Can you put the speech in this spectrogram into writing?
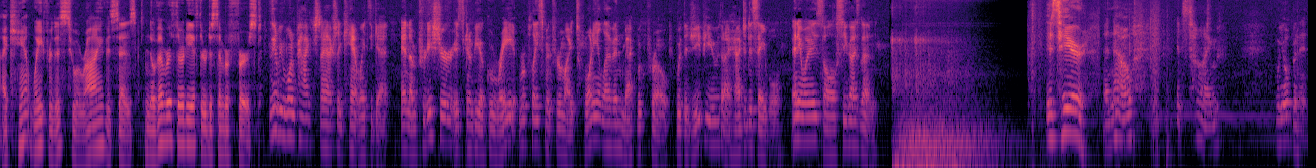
I can't wait for this to arrive. It says November 30th through December 1st. There's gonna be one package that I actually can't wait to get and I'm pretty sure it's going to be a great replacement for my 2011 MacBook Pro with the GPU that I had to disable. Anyways, I'll see you guys then. It's here! And now, it's time we open it.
